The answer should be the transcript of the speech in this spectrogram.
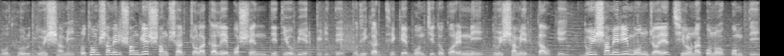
বধুর দুই স্বামী। প্রথম স্বামীর সঙ্গে সংসার চলাকালে বসেন দ্বিতীয় বিয়ের পিড়িতে। অধিকার থেকে বঞ্চিত করেননি দুই স্বামীর কাউকেই। দুই স্বামীরই মন জয়ে ছিল না কোনো কমতি।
